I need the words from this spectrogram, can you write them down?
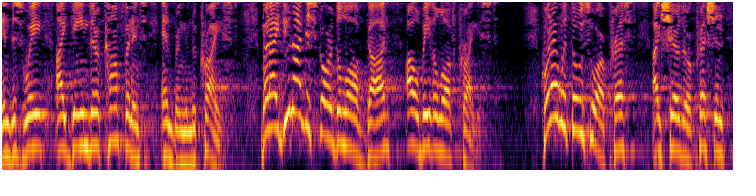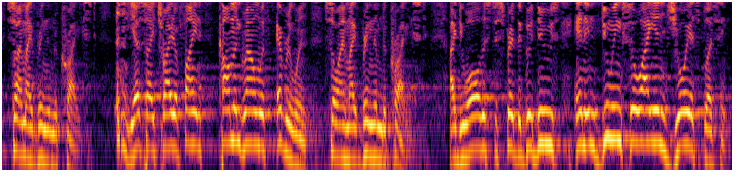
In this way, I gain their confidence and bring them to Christ. But I do not discard the law of God. I obey the law of Christ. When I'm with those who are oppressed, I share their oppression so I might bring them to Christ. yes, I try to find common ground with everyone so I might bring them to Christ. I do all this to spread the good news, and in doing so I enjoy its blessing.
